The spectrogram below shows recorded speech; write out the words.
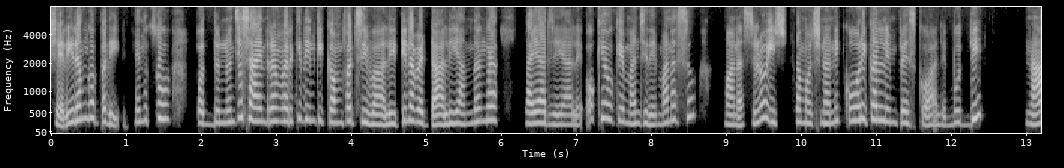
శరీరం గొప్పది. ఎందుకు? పొద్దున్నుంచి సాయంత్రం వరకు దీనికి కంఫర్ట్స్ ఇవ్వాలి తినబెట్టాలి అందంగా తయారు చేయాలి. ఓకే ఓకే మంచిదే. మనస్సు మనస్సులో ఇష్టం వచ్చినన్ని కోరికలు నింపేసుకోవాలి. బుద్ధి నా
